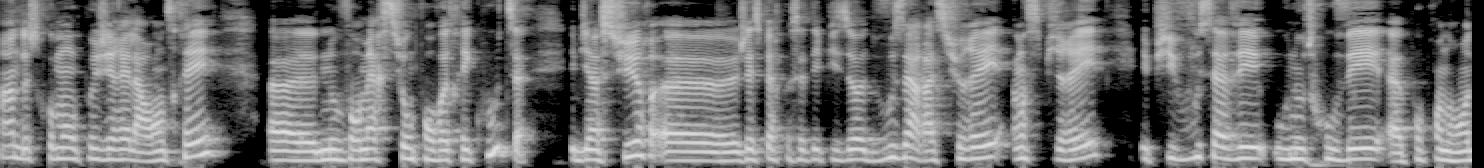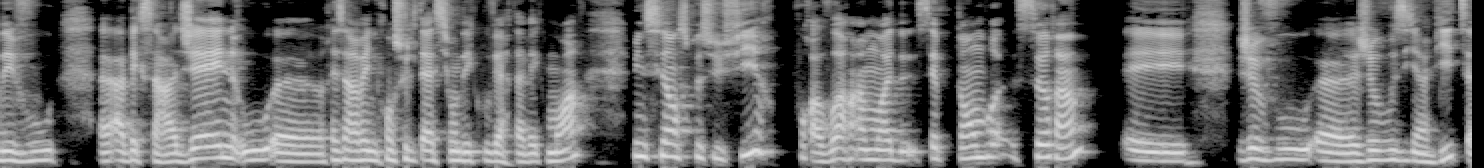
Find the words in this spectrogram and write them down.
hein, de ce comment on peut gérer la rentrée. Euh, nous vous remercions pour votre écoute et bien sûr, euh, j'espère que cet épisode vous a rassuré, inspiré Et puis, vous savez où nous trouver euh, pour prendre rendez-vous euh, avec Sarah Jane ou euh, réserver une consultation découverte avec moi. Une séance peut suffire pour avoir un mois de septembre serein. Et je vous, je vous y invite.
